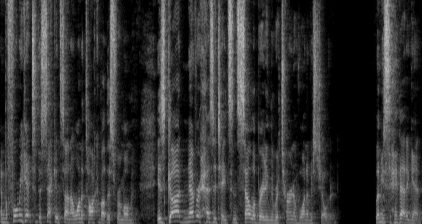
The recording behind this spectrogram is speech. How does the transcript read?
And before we get to the second son, I want to talk about this for a moment. Is God never hesitates in celebrating the return of one of his children. Let me say that again.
